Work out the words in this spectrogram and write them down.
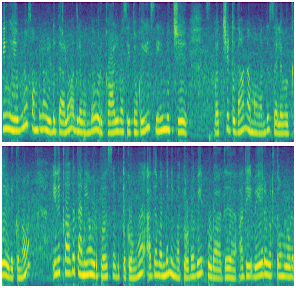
நீங்கள் எவ்வளோ சம்பளம் எடுத்தாலும் அதில் வந்து ஒரு கால்வாசி தொகையை சேமித்து வச்சுட்டு தான் நம்ம வந்து செலவுக்கு எடுக்கணும். இதுக்காக தனியாக ஒரு பர்ஸ் எடுத்துக்கோங்க. அதை வந்து நீங்கள் தொடவே கூடாது. அது வேறு ஒருத்தவங்களோட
